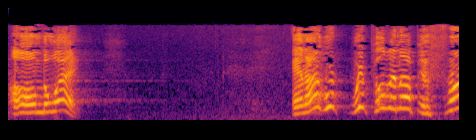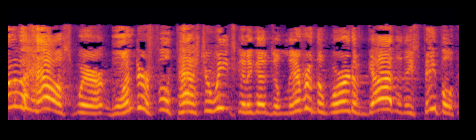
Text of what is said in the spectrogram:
on the way. And I, we're, we're pulling up in front of the house where wonderful Pastor Wheat's going to go deliver the Word of God to these people.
